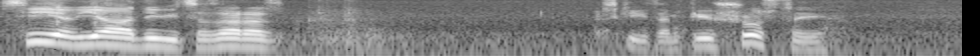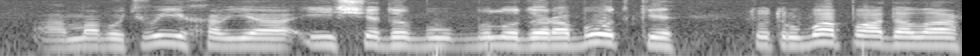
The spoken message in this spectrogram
Сіяв я, дивіться, зараз скільки там, пів шостої. А мабуть виїхав я і ще було доработки, то труба падала.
